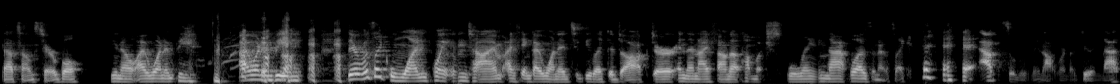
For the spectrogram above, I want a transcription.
that sounds terrible you know i want to be i want to be there was like one point in time i think i wanted to be like a doctor and then i found out how much schooling that was and i was like absolutely not we're not doing that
